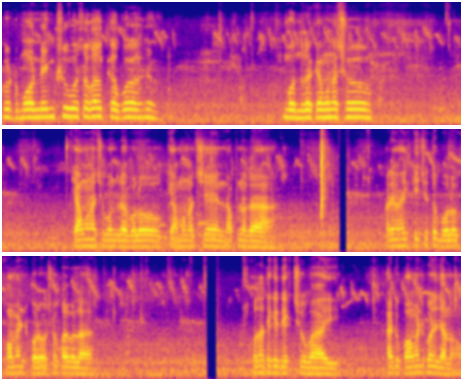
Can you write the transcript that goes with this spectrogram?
গুড মর্নিং শুভ সকাল কেমন আছো বন্ধুরা কেমন আছো কেমন আছো বন্ধুরা? বলো, কেমন আছেন আপনারা? আরে ভাই, কিছু তো বলো কমেন্ট করো সকালবেলা। কোথা থেকে দেখছ ভাই? একটু কমেন্ট করে জানাও।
